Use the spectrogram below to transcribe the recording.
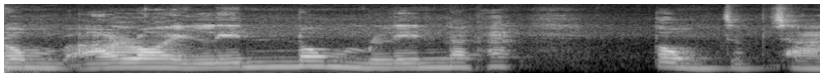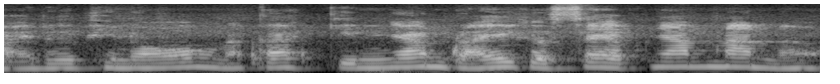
นมอร่อยลิ้นนมลิ้นนะคะต้มจับฉายเลยพี่น้องนะคะ กินย่ำไรก็แซ่บย่ำนั่นนะ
